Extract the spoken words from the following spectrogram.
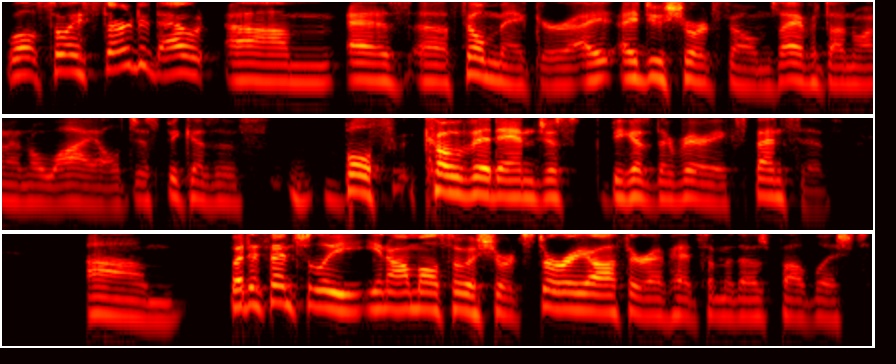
Well, so I started out um, as a filmmaker. I, I, do short films. I haven't done one in a while, just because of both COVID and just because they're very expensive. Um, but essentially, you know, I'm also a short story author. I've had some of those published.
